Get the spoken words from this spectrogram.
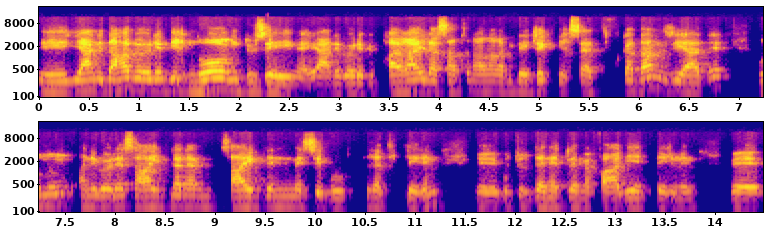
e, yani daha böyle bir norm düzeyine yani böyle bir parayla satın alınabilecek bir sertifikadan ziyade bunun hani böyle sahiplenen sahiplenilmesi bu pratiklerin e, bu tür denetleme faaliyetlerinin ve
